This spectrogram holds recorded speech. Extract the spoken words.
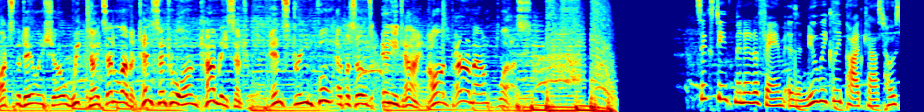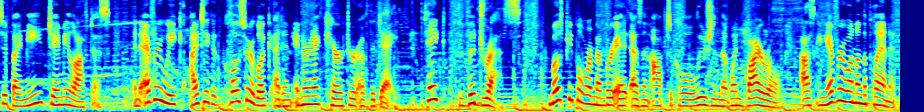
Watch The Daily Show weeknights at 11, 10 Central on Comedy Central, and stream full episodes anytime on Paramount Plus. 16th Minute of Fame is a new weekly podcast hosted by me, Jamie Loftus. And every week, I take a closer look at an internet character of the day. Take the dress. Most people remember it as an optical illusion that went viral, asking everyone on the planet,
